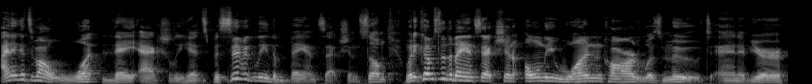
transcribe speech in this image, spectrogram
I think it's about what they actually hit, specifically the ban section. So when it comes to the ban section, only one card was moved. And if you're,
